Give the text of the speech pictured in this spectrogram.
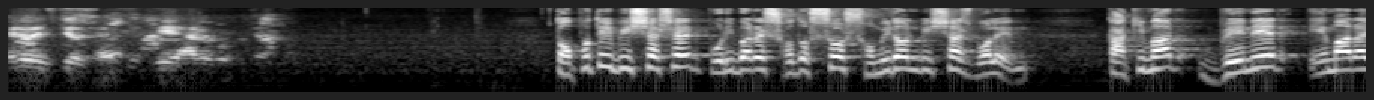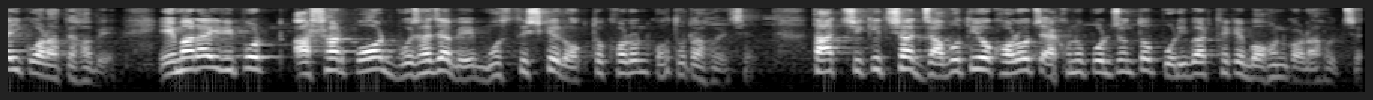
এরও এসডিও সাহেব দিয়ে আরও তপতি বিশ্বাসের পরিবারের সদস্য সমীরণ বিশ্বাস বলেন কাকিমার ব্রেনের এমআরআই করাতে হবে। এমআরআই রিপোর্ট আসার পর বোঝা যাবে মস্তিষ্কে রক্তক্ষরণ কতটা হয়েছে। তার চিকিৎসার যাবতীয় খরচ এখনও পর্যন্ত পরিবার থেকে বহন করা হচ্ছে।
